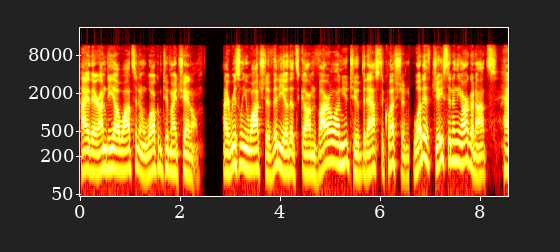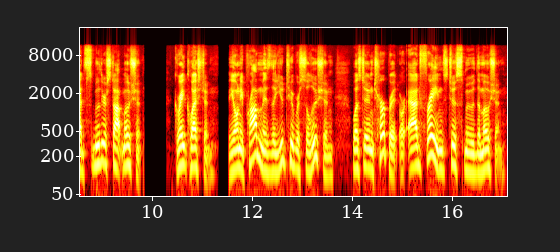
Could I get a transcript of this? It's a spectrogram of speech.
Hi there, I'm DL Watson and welcome to my channel. I recently watched a video that's gone viral on YouTube that asked the question, what if Jason and the Argonauts had smoother stop motion? Great question. The only problem is the YouTuber's solution was to interpret or add frames to smooth the motion.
